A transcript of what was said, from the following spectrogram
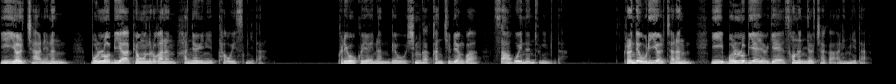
이 열차 안에는 몰로비아 병원으로 가는 한 여인이 타고 있습니다. 그리고 그 여인은 매우 심각한 질병과 싸우고 있는 중입니다. 그런데 우리 열차는 이 멀로비아 역에 서는 열차가 아닙니다.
